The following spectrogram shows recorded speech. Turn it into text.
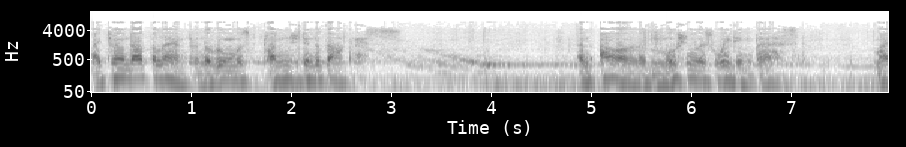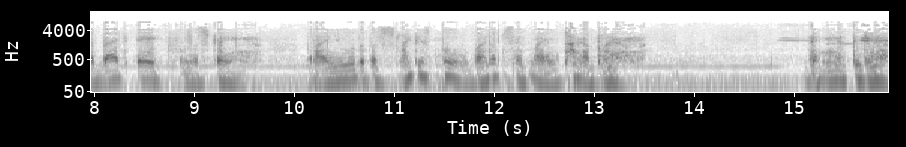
I turned out the lamp, and the room was plunged into darkness. An hour of motionless waiting passed. My back ached from the strain, but I knew that the slightest move might upset my entire plan. Then it began.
